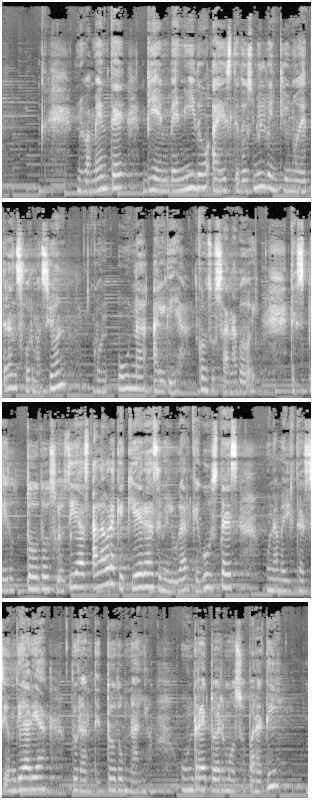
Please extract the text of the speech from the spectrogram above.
Nuevamente, bienvenido a este 2021 de transformación con una al día con Susana Godoy. Te espero todos los días, a la hora que quieras, en el lugar que gustes, una meditación diaria durante todo un año. Un reto hermoso para ti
